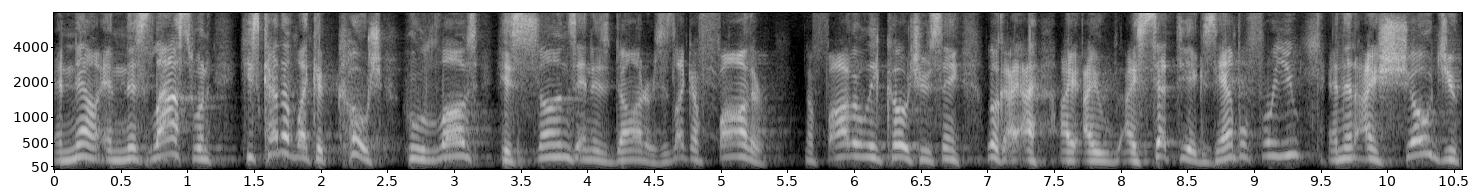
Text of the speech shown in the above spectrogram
And now, in this last one, he's kind of like a coach who loves his sons and his daughters. He's like a father a fatherly coach who's saying, Look, I, I, I, I set the example for you, and then I showed you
